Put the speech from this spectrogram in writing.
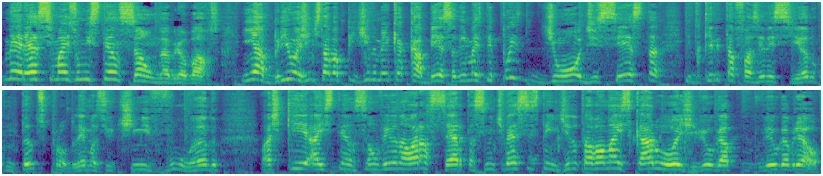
merece mais uma extensão, Gabriel Barros. Em abril a gente estava pedindo meio que a cabeça dele, mas depois de, de sexta e do que ele está fazendo esse ano com tantos problemas e o time voando, acho que a extensão veio na hora certa. Se não tivesse estendido, tava mais caro hoje, viu, viu Gabriel?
